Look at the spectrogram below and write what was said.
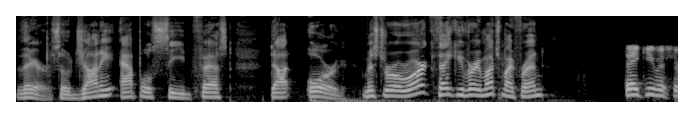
there so johnnyappleseedfest.org mr o'rourke thank you very much my friend Thank you, Mr.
